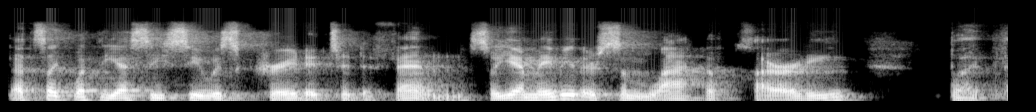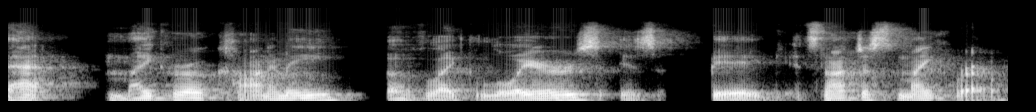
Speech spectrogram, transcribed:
that's like what the SEC was created to defend. So yeah, maybe there's some lack of clarity, but that microeconomy of like lawyers is big. It's not just micro.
